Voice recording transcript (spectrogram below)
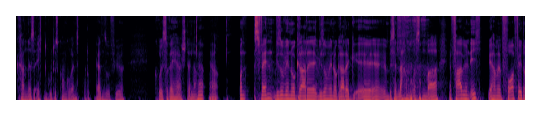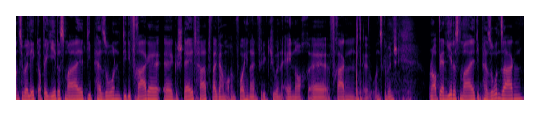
kann das echt ein gutes Konkurrenzprodukt werden, so für größere Hersteller. Ja. ja. Und Sven, wieso wir nur gerade, wieso wir nur gerade äh, ein bisschen lachen mussten, war, Fabio und ich, wir haben im Vorfeld uns überlegt, ob wir jedes Mal die Person, die die Frage äh, gestellt hat, weil wir haben auch im Vorhinein für die Q&A noch äh, Fragen äh, uns gewünscht, und ob wir dann jedes Mal die Person sagen,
